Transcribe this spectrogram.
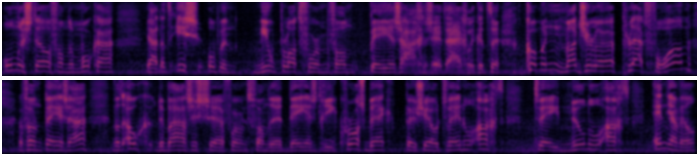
onderstel van de Mokka, ja, dat is op een nieuw platform van PSA gezet eigenlijk. Het Common Modular Platform van PSA. Wat ook de basis vormt van de DS3 Crossback, Peugeot 208, 2008 en jawel,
